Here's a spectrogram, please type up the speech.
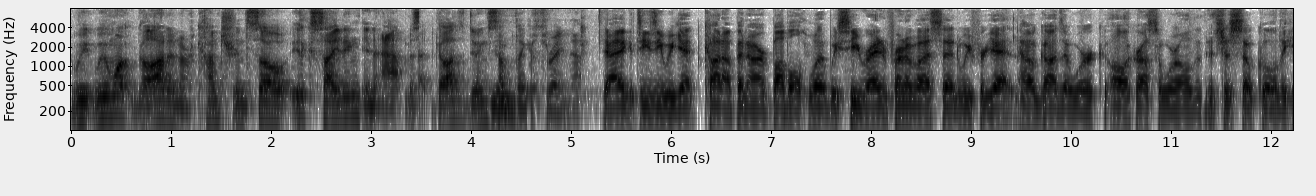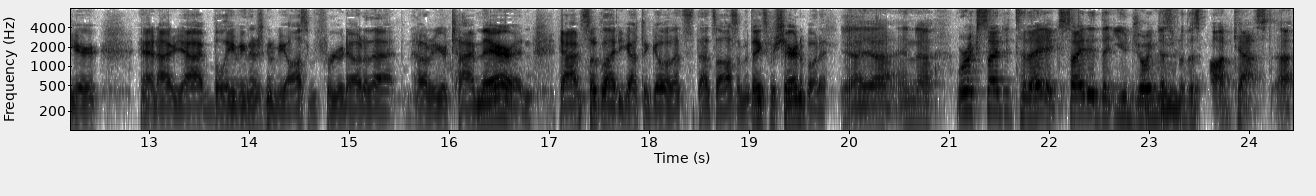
we, we want God in our country, and so it's exciting in atmosphere. God's doing something right now. Yeah, I think it's easy. We get caught up in our bubble, what we see right in front of us, and we forget how God's at work all across the world. It's just so cool to hear. And I yeah I'm believing there's going to be awesome fruit out of that out of your time there. And yeah I'm so glad you got to go. That's that's awesome. And thanks for sharing about it. Yeah yeah. And uh, we're excited today. Excited that you joined us mm-hmm. for this podcast. Uh,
